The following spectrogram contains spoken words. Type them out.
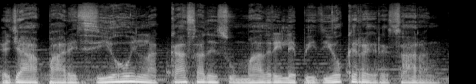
Ella apareció en la casa de su madre y le pidió que regresaran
